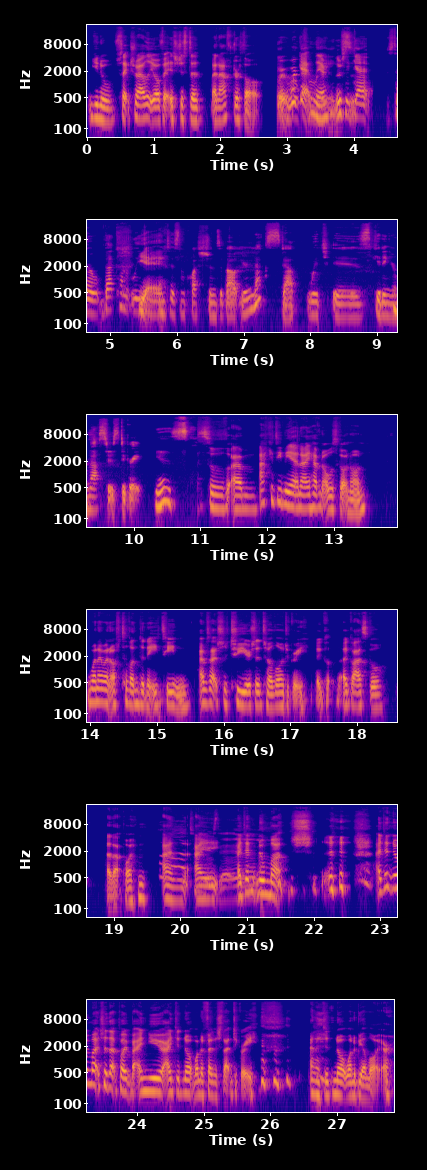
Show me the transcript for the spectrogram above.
you know sexuality of it is just a an afterthought. We're, we're getting there. There's to get so that kind of leads yeah. me into some questions about your next step, which is getting your master's degree. Yes. So um, academia and I haven't always gotten on. When I went off to London at 18, I was actually two years into a law degree at Glasgow at that point and I I didn't know much. I didn't know much at that point, but I knew I did not want to finish that degree, and I did not want to be a lawyer.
